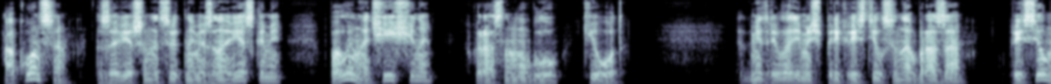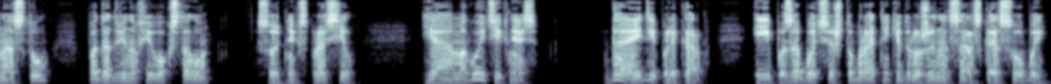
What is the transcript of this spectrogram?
Оконца завешаны цветными занавесками, полы начищены, в красном углу киот. Дмитрий Владимирович перекрестился на образа, присел на стул, пододвинув его к столу. Сотник спросил. «Я могу идти, князь?» «Да, иди, Поликарп, и позаботься, что братники дружины царской особой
